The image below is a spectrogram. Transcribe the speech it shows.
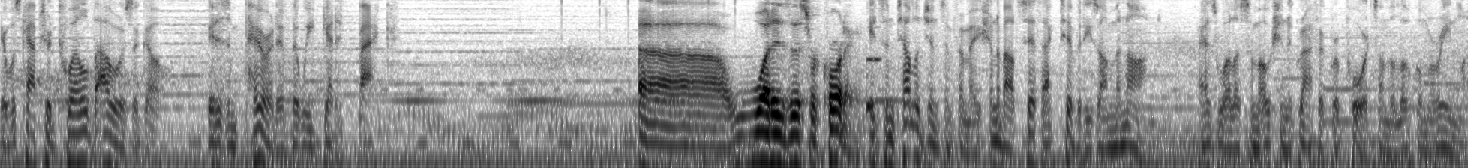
It was captured 12 hours ago. It is imperative that we get it back. Uh, what is this recording? It's intelligence information about Sith activities on Manaan, as well as some oceanographic reports on the local marine life.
